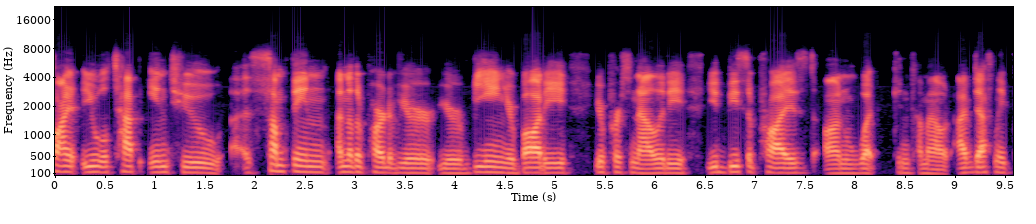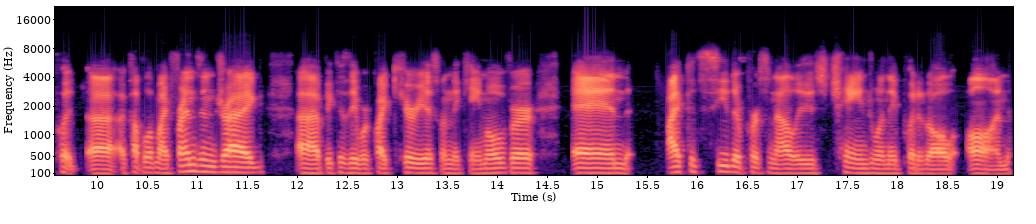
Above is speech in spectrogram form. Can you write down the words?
find you will tap into uh, something another part of your your being your body your personality. You'd be surprised on what can come out. I've definitely put uh, a couple of my friends in drag uh, because they were quite curious when they came over and i could see their personalities change when they put it all on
